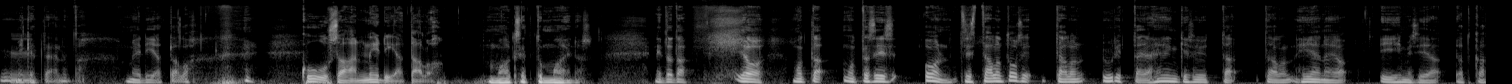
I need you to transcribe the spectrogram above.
mm. mikä tämä nyt on, mediatalo, Kuusaan mediatalo. maksettu mainos. Niin tota, joo, mutta, mutta siis on, siis täällä on tosi, täällä on yrittäjähenkisyyttä, täällä on hienoja ihmisiä, jotka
